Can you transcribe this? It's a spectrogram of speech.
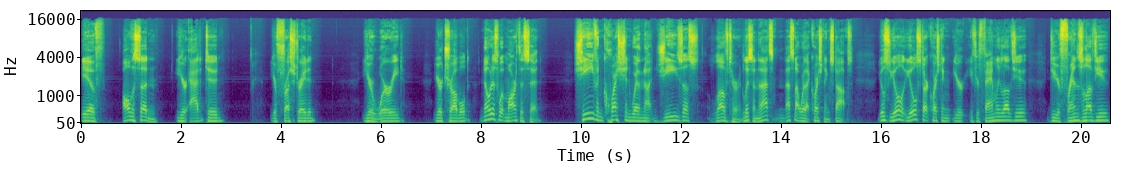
if all of a sudden your attitude, you're frustrated, you're worried, you're troubled. Notice what Martha said. She even questioned whether or not Jesus loved her. Listen, that's that's not where that questioning stops. You'll you'll you'll start questioning your if your family loves you, do your friends love you?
